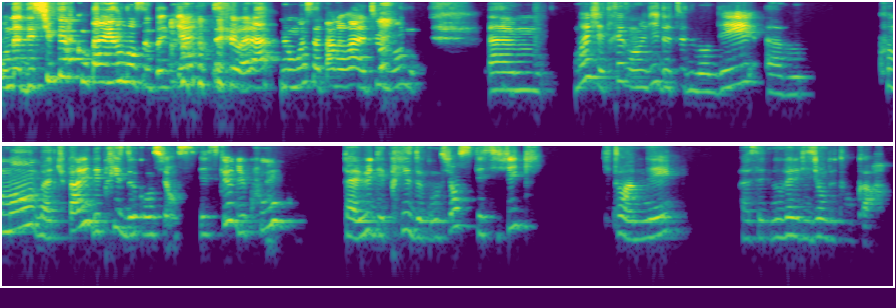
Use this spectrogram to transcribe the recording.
On a des super comparaisons dans ce podcast. voilà, mais au moins ça parlera à tout le monde. Euh, moi, j'ai très envie de te demander euh, comment, bah, tu parlais des prises de conscience. Est-ce que du coup, tu as eu des prises de conscience spécifiques qui t'ont amené à cette nouvelle vision de ton corps?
